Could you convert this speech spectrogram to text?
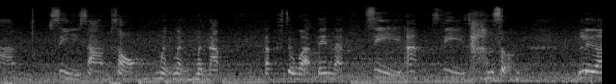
ามสี่สามสองเหมือนเหมือนเหมือนนับตัดจังหวะเต้นอะสี่อะสี่สามสองเหลือ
